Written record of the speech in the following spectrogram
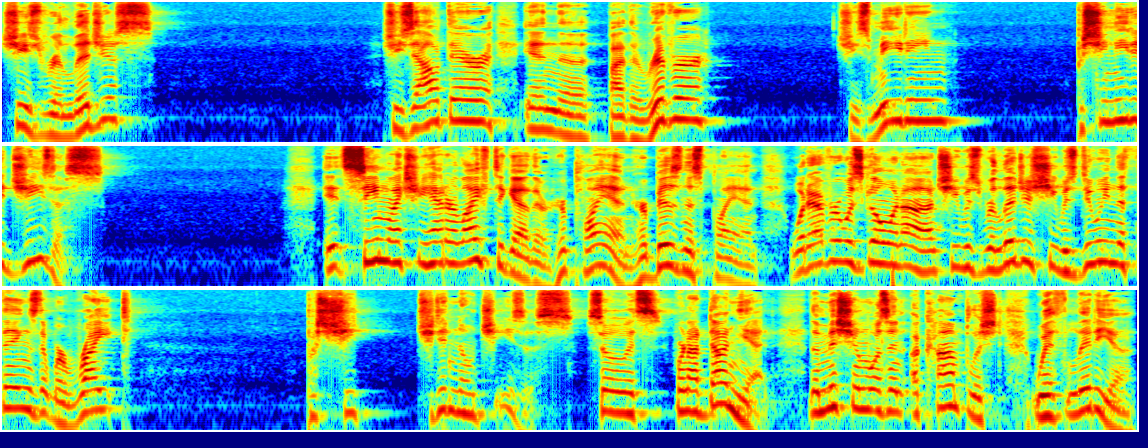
She's religious, She's out there in the, by the river. She's meeting, but she needed Jesus. It seemed like she had her life together, her plan, her business plan, whatever was going on. She was religious, she was doing the things that were right, but she she didn't know Jesus. So it's we're not done yet. The mission wasn't accomplished with Lydia.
